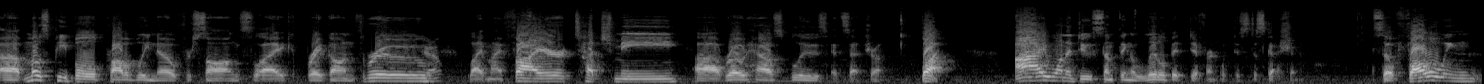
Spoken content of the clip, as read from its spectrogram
uh, most people probably know for songs like "Break On Through," Yeah. "Light My Fire," "Touch Me," uh, "Roadhouse Blues," etc. But I want to do something a little bit different with this discussion. So, following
